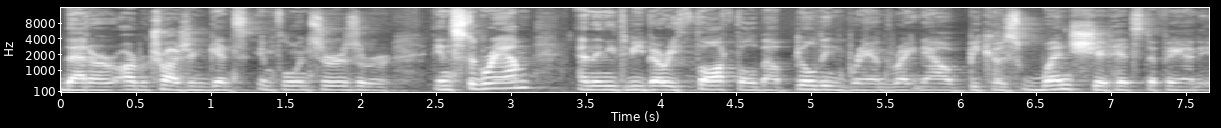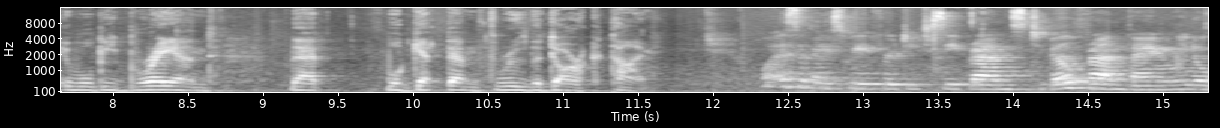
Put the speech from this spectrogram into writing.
That are arbitraging against influencers or Instagram, and they need to be very thoughtful about building brand right now because when shit hits the fan, it will be brand that will get them through the dark time. What is the best way for D2C brands to build brand then? You know,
